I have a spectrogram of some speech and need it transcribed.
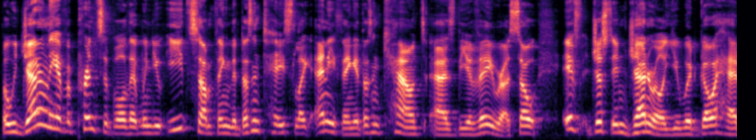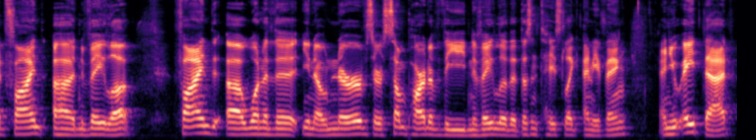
But we generally have a principle that when you eat something that doesn't taste like anything, it doesn't count as the Avera. So if just in general you would go ahead, find a uh, Nevela, find uh, one of the you know nerves or some part of the nevela that doesn't taste like anything, and you ate that.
